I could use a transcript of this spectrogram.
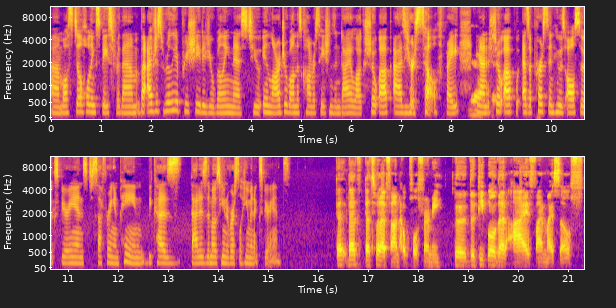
um, while still holding space for them. But I've just really appreciated your willingness to, in larger wellness conversations and dialogue, show up as yourself, right, yeah. and show up as a person who has also experienced suffering and pain because that is the most universal human experience. That, that's that's what I found helpful for me. The the people that I find myself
